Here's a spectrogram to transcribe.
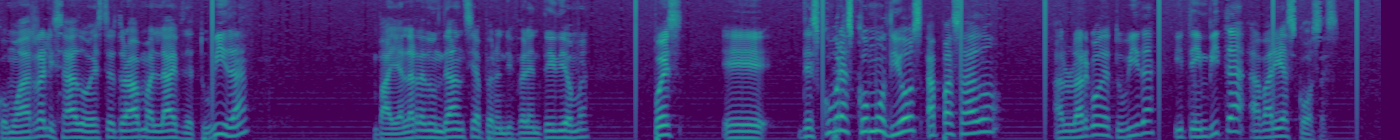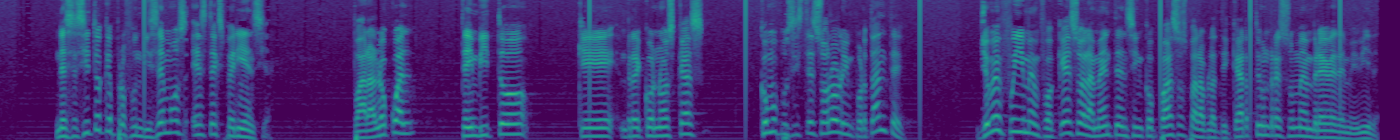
como has realizado este drama live de tu vida, vaya la redundancia, pero en diferente idioma, pues eh, descubras cómo Dios ha pasado a lo largo de tu vida y te invita a varias cosas. Necesito que profundicemos esta experiencia, para lo cual te invito que reconozcas cómo pusiste solo lo importante. Yo me fui y me enfoqué solamente en cinco pasos para platicarte un resumen breve de mi vida.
